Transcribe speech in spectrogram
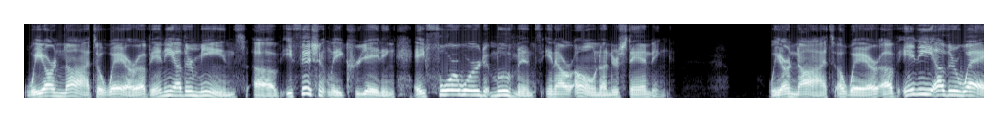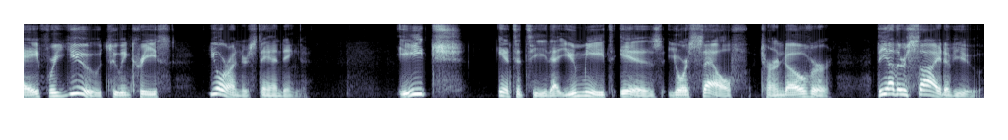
We are not aware of any other means of efficiently creating a forward movement in our own understanding. We are not aware of any other way for you to increase your understanding. Each entity that you meet is yourself turned over. The other side of you,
